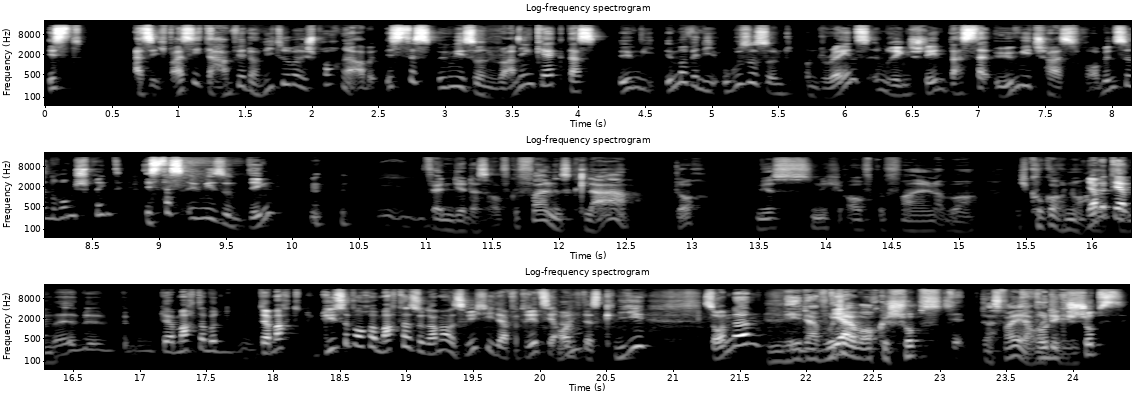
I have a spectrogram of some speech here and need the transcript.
Ist, also ich weiß nicht, da haben wir noch nie drüber gesprochen, aber ist das irgendwie so ein Running Gag, dass irgendwie immer, wenn die Usos und, und Reigns im Ring stehen, dass da irgendwie Charles Robinson rumspringt? Ist das irgendwie so ein Ding? wenn dir das aufgefallen ist, klar, doch. Mir ist nicht aufgefallen, aber ich gucke auch noch. Ja, aber der, äh, der macht aber, der macht, diese Woche macht er sogar mal was richtig. Der verdreht sich ja. auch nicht das Knie, sondern. Nee, da wurde er aber auch geschubst. Das war ja. Da wurde geschubst.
